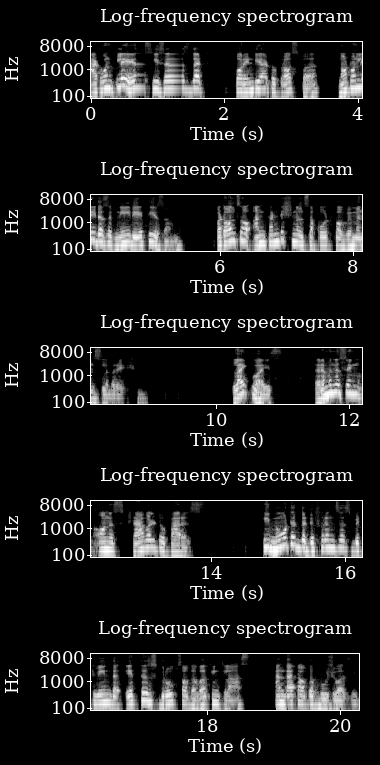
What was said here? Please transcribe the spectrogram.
At one place, he says that for India to prosper, not only does it need atheism, but also unconditional support for women's liberation. Likewise, reminiscing on his travel to Paris, he noted the differences between the atheist groups of the working class and that of the bourgeoisie.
